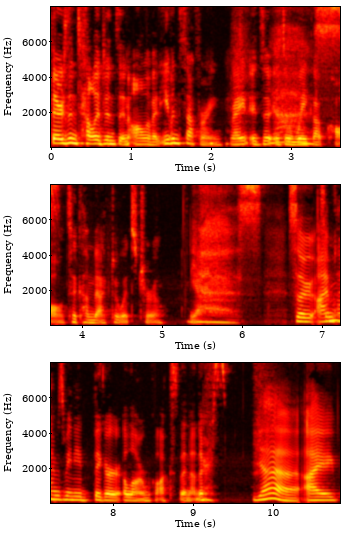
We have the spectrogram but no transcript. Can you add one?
There's intelligence in all of it, even suffering. Right? It's a it's a wake up call to come back to what's true. yes. So I'm Sometimes we need bigger alarm clocks than others. Yeah, I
